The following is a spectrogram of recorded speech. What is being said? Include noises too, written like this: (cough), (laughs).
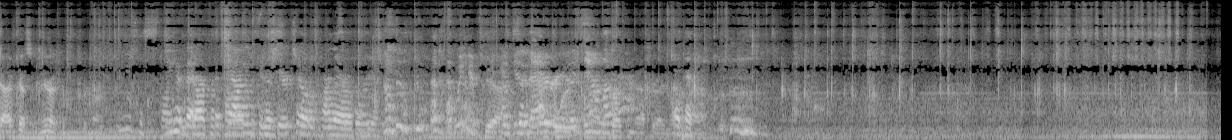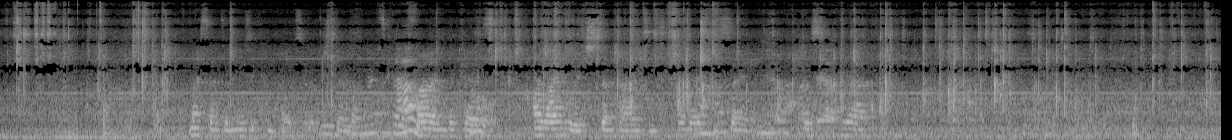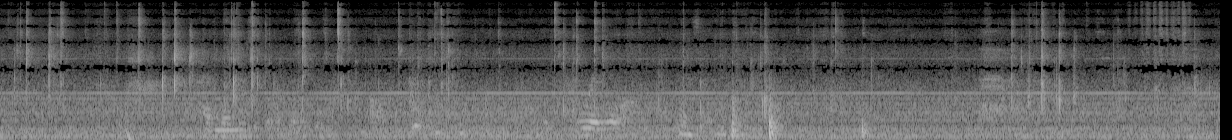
Yeah, I've got some here I could put on. Use a You have that darker color Italian because and there's sheer toe total glare over harpsichord? (laughs) We can, we Yeah. can so get that. here or it get is. down low. Darken after I Okay. that. My son's a music composer, so that's it's cool. fun because our language sometimes is almost the same. Just- yeah. I have no musical ability. Very little.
